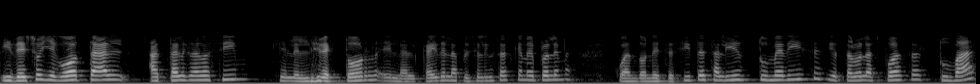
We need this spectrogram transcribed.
Y de hecho llegó a tal a tal grado así que el, el director, el alcaide de la prisión le dijo, "¿Sabes que no hay problema? Cuando necesites salir, tú me dices, yo te abro las puertas, tú vas,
